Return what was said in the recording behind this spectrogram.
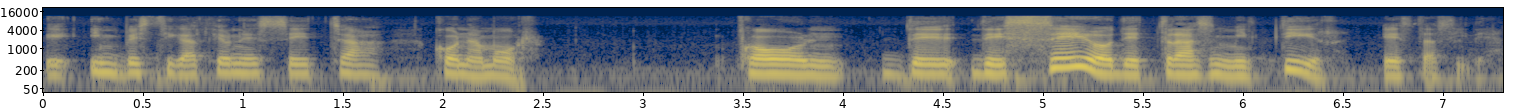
eh, investigación es hecha con amor, con de- deseo de transmitir estas ideas.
